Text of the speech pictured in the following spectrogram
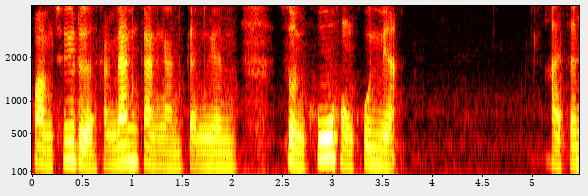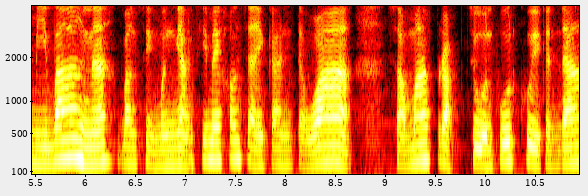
ความช่วยเหลือทางด้านการงานการเงิน ส่วนคู่ของคุณเนี่ยอาจจะมีบ้างนะบางสิ่งบางอย่างที่ไม่เข้าใจกัน แต่ว่าสามารถปรับจูนพูดคุยกันได้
